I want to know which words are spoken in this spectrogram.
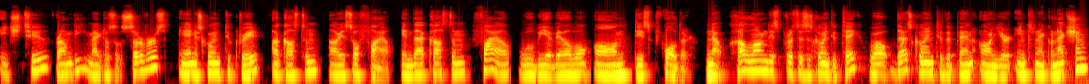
H2 from the Microsoft servers and it's going to create a custom ISO file. And that custom file will be available on this folder. Now, how long this process is going to take? Well, that's going to depend on your internet connection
